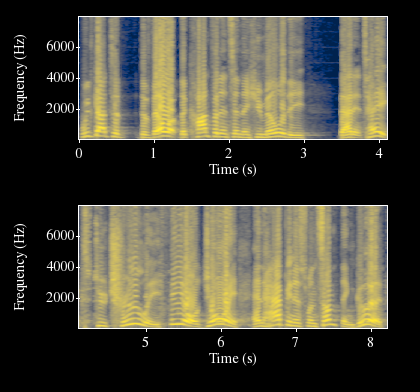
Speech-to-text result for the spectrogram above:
we've got to develop the confidence and the humility that it takes to truly feel joy and happiness when something good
